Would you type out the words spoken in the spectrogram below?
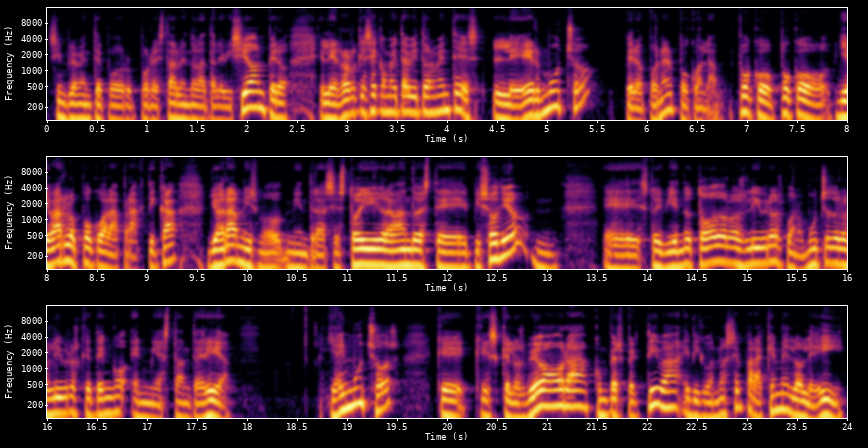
simplemente por, estar viendo la televisión, pero el error que se comete habitualmente es leer mucho pero poner poco en la poco poco llevarlo poco a la práctica. Yo ahora mismo mientras estoy grabando este episodio mm, eh, estoy viendo todos los libros bueno muchos de los libros que tengo en mi estantería Y hay muchos que, es que los veo ahora con perspectiva y digo, no sé para qué me lo leí,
